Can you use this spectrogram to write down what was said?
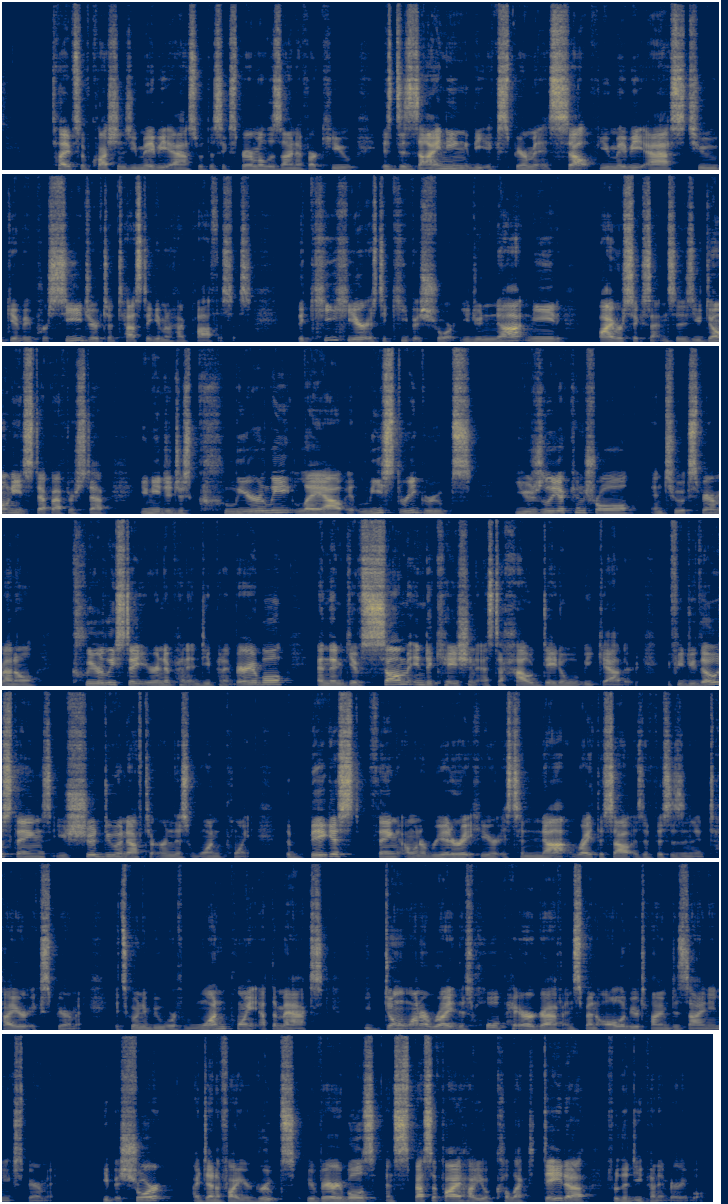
types of questions you may be asked with this experimental design FRQ is designing the experiment itself. You may be asked to give a procedure to test a given hypothesis. The key here is to keep it short. You do not need five or six sentences. You don't need step after step. You need to just clearly lay out at least three groups, usually a control and two experimental, clearly state your independent and dependent variable, and then give some indication as to how data will be gathered. If you do those things, you should do enough to earn this one point. The biggest thing I want to reiterate here is to not write this out as if this is an entire experiment. It's going to be worth one point at the max. You don't want to write this whole paragraph and spend all of your time designing an experiment. Keep it short, identify your groups, your variables, and specify how you'll collect data for the dependent variable.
